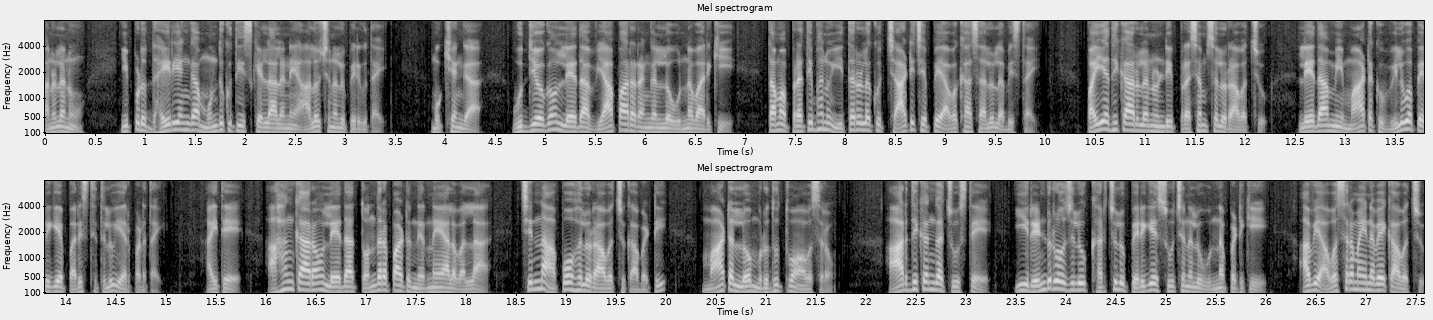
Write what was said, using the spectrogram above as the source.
పనులను ఇప్పుడు ధైర్యంగా ముందుకు తీసుకెళ్ళాలనే ఆలోచనలు పెరుగుతాయి. ముఖ్యంగా ఉద్యోగం లేదా వ్యాపార రంగంలో ఉన్నవారికి తమ ప్రతిభను ఇతరులకు చాటి చెప్పే అవకాశాలు లభిస్తాయి. పై అధికారుల నుండి ప్రశంసలు రావచ్చు లేదా మీ మాటకు విలువ పెరిగే పరిస్థితులు ఏర్పడతాయి. అయితే అహంకారం లేదా తొందరపాటు నిర్ణయాల వల్ల చిన్న అపోహలు రావచ్చు కాబట్టి మాటల్లో మృదుత్వం అవసరం. ఆర్థికంగా చూస్తే ఈ రెండు రోజులు ఖర్చులు పెరిగే సూచనలు ఉన్నప్పటికీ అవి అవసరమైనవే కావచ్చు.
